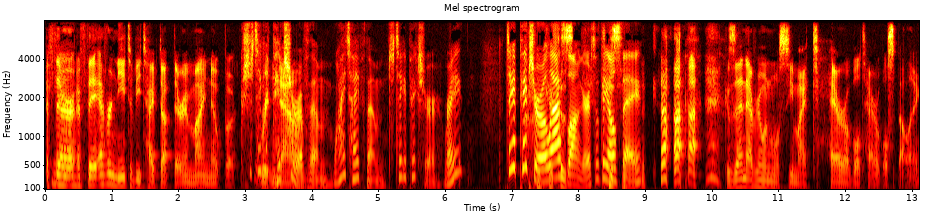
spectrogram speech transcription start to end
If they're Yeah. if they ever need to be typed up, they're in my notebook. just take a picture down. of them. Why type them? Just take a picture, right? Take a picture. It'll last longer. That's what they all say. Because then everyone will see my terrible, terrible spelling.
